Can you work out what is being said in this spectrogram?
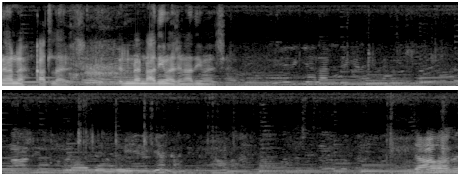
না না কাতলা আছে। না নাদিম আছে নাদিম আছে। যা হবে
